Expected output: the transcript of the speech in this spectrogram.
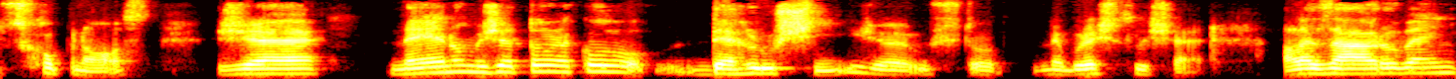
schopnost, že nejenom, že to jako dehluší, že už to nebudeš slyšet, ale zároveň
